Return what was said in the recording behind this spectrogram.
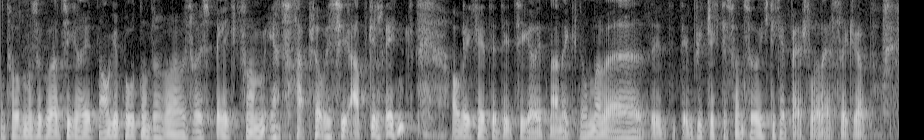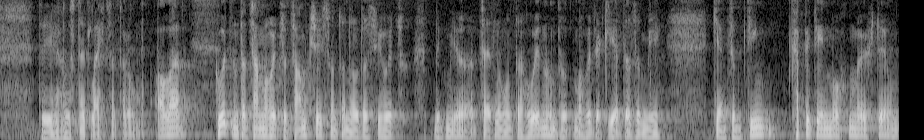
und hat mir sogar Zigaretten angeboten und war aus Respekt vom Ernst Happel habe ich sie abgelehnt. Aber ich hätte die Zigaretten auch nicht genommen, weil die, die, wirklich, das waren so richtige Beischelreißer, ich glaube. Die hast du nicht leicht vertragen. Aber gut, und dann sind wir halt so zusammengesessen und dann hat er sich halt mit mir eine Zeit lang unterhalten und hat mir halt erklärt, dass er mich gern zum Teamkapitän machen möchte und,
